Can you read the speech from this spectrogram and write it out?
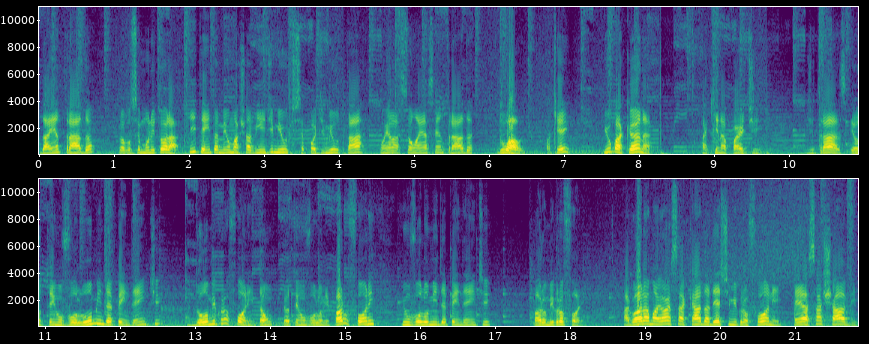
da entrada para você monitorar. E tem também uma chavinha de mute, você pode mutar com relação a essa entrada do áudio, ok? E o bacana aqui na parte de trás, eu tenho o volume independente do microfone. Então, eu tenho um volume para o fone e um volume independente para o microfone. Agora, a maior sacada deste microfone é essa chave,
